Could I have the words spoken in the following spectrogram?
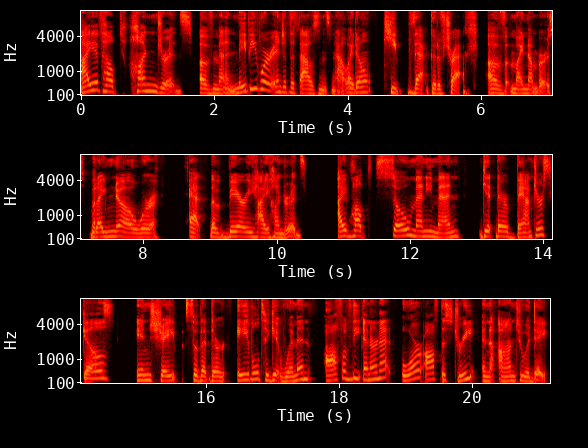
I have helped hundreds of men. Maybe we're into the thousands now. I don't keep that good of track of my numbers, but I know we're at the very high hundreds. I've helped so many men get their banter skills in shape so that they're able to get women off of the internet or off the street and onto a date.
